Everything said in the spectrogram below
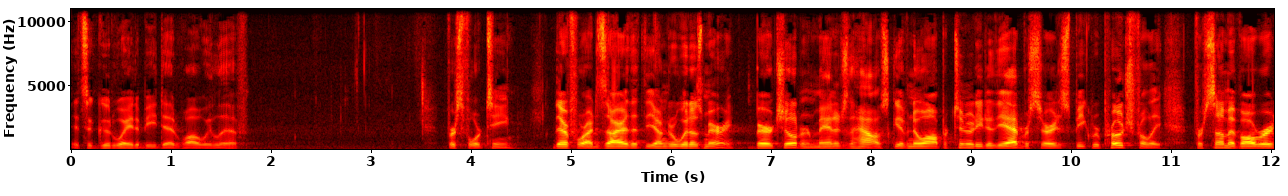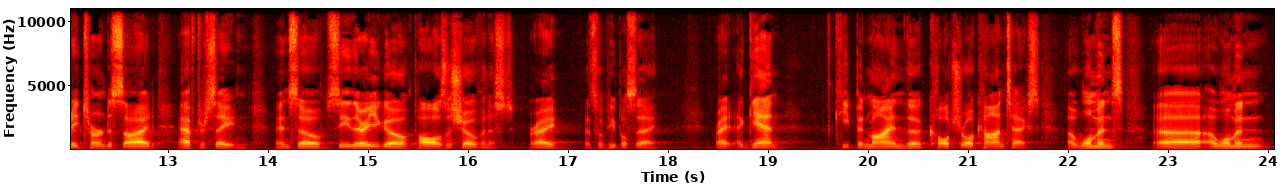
it's a good way to be dead while we live. Verse 14. Therefore, I desire that the younger widows marry, bear children, manage the house, give no opportunity to the adversary to speak reproachfully, for some have already turned aside after Satan. And so, see, there you go. Paul's a chauvinist, right? That's what people say, right? Again, keep in mind the cultural context. A woman's uh, a woman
